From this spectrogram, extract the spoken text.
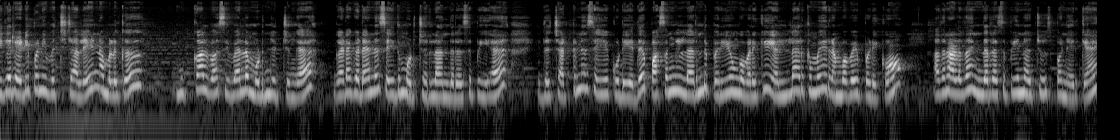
இதை ரெடி பண்ணி வச்சிட்டாலே நம்மளுக்கு முக்கால்வாசி வேலை முடிஞ்சிடுச்சுங்க. கடகடன்னு செய்து முடிச்சிடலாம் இந்த ரெசிப்பியை இதை சட்டுன்னு செய்யக்கூடியது பசங்கள்லேருந்து பெரியவங்க வரைக்கும் எல்லாருக்குமே ரொம்பவே பிடிக்கும். அதனால தான் இந்த ரெசிபியை நான் சூஸ் பண்ணியிருக்கேன்.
